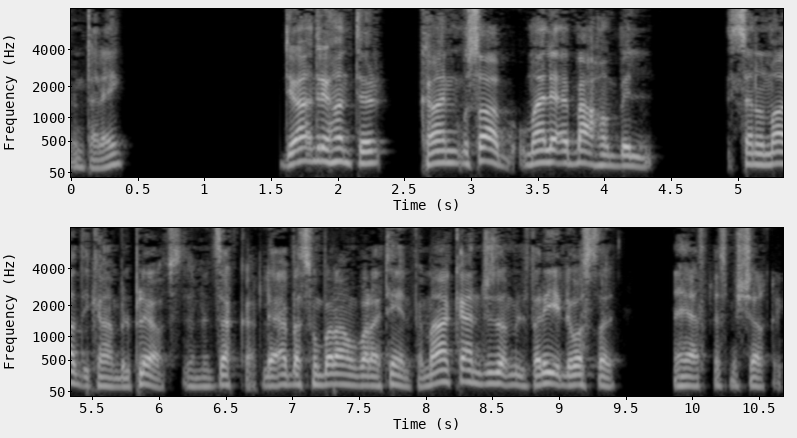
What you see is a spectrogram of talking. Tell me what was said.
فهمت علي؟ دي أندري هانتر كان مصاب وما لعب معهم بالسنة الماضية كان بال playoff اذا بنتذكر لعب بس مباراة مباراتين فما كان جزء من الفريق اللي وصل نهاية القسم الشرقي.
